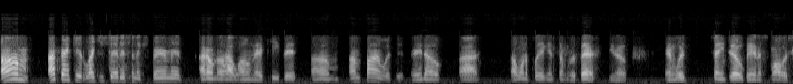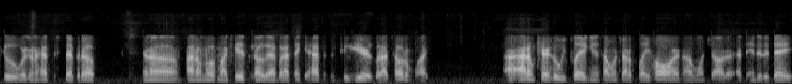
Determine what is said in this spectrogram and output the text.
Um, I think it, like you said, it's an experiment. I don't know how long they keep it. Um, I'm fine with it. You know, I I want to play against some of the best. You know, and with St. Joe being a smaller school, we're going to have to step it up. And uh, I don't know if my kids know that, but I think it happens in two years. But I told them like, I, I don't care who we play against. I want y'all to play hard. I want y'all to, at the end of the day,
